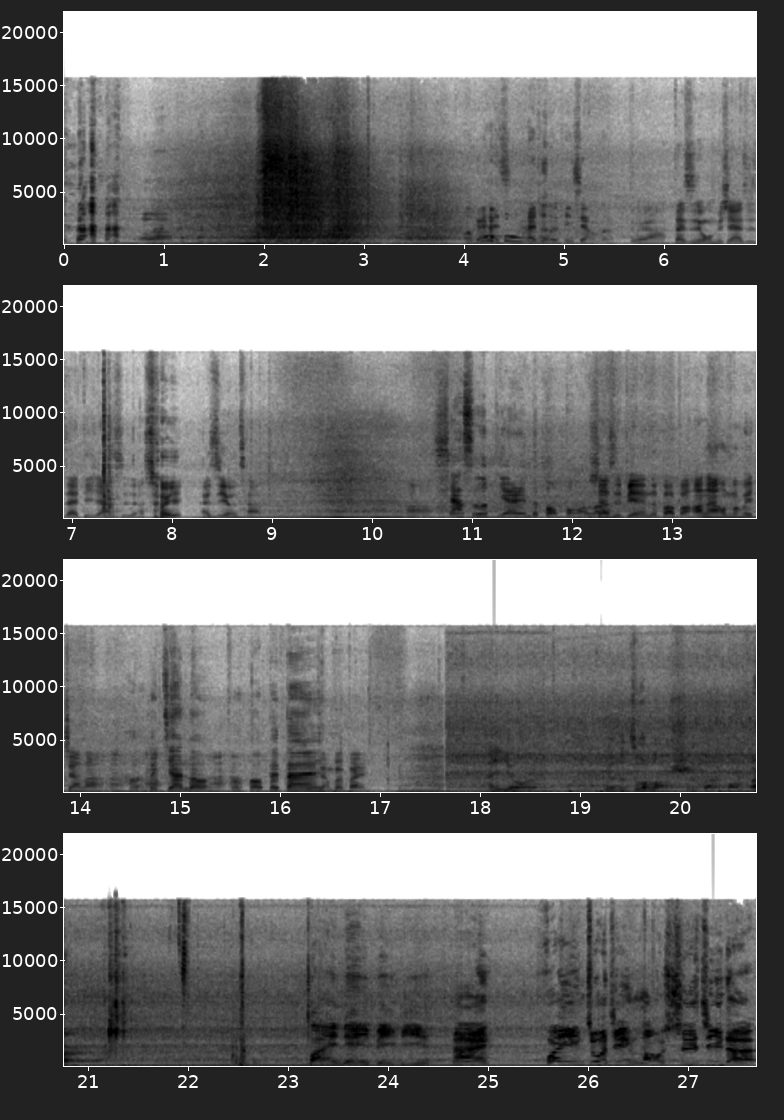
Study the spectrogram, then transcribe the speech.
好吧。OK，还是还真的挺响的。对啊，但是我们现在是在地下室啊，所以还是有差。啊，吓死别人的宝宝了。吓死别人的宝宝。好，那我们回家啦。啊，好，回家喽好。好好，拜拜这。样，拜拜。还有有的做老师的宝贝儿，白内 baby。来，欢迎坐进老司机的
